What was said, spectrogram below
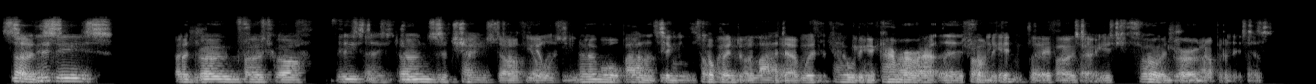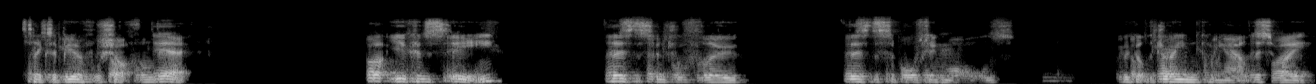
so this is a drone photograph. These days, drones have changed archaeology. No more balancing on the top end of a ladder with holding a camera out there trying to get a clear photo. You just throw a drone up and it just takes a beautiful shot from there. But you can see there's the central flue, there's the supporting walls. We've got the drain coming out this way,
